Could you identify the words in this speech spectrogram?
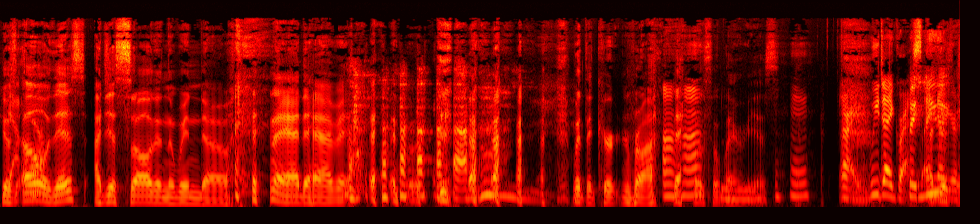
She goes, Yeah. "Oh, this I just saw it in the window, and I had to have it with the curtain rod. That Uh-huh. was hilarious." All right, we digress. But I know you, you're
